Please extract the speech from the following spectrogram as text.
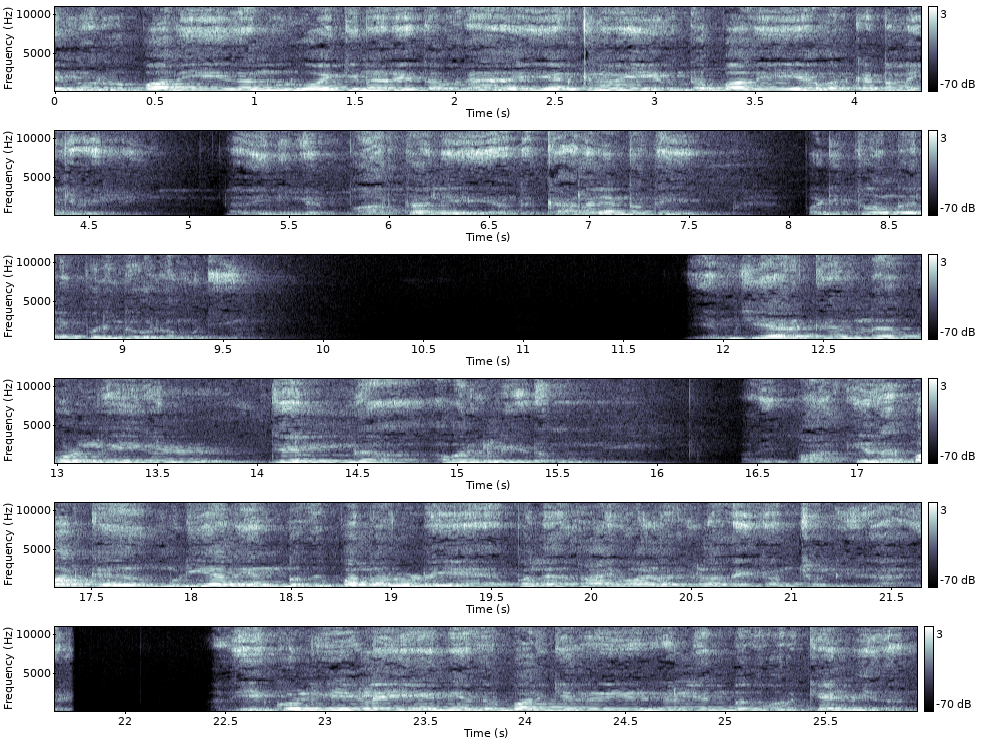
இன்னொரு பாதையை தான் உருவாக்கினாரே தவிர ஏற்கனவே இருந்த பாதையை அவர் கட்டமைக்கவில்லை. அதை நீங்கள் பார்த்தாலே அந்த காலகட்டத்தை படித்து வந்தாலே புரிந்து கொள்ள முடியும். எம்ஜிஆருக்கு இருந்த கொள்கைகள் ஜெயலலிதா அவர்களிடம் அதை பார்க்க எதிர்பார்க்க முடியாது என்பது பலருடைய பல ஆய்வாளர்கள் அதை தான் சொல்கிறார்கள். அதே கொள்கைகளை ஏன் எதிர்பார்க்கிறீர்கள் என்பது ஒரு கேள்விதான்.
